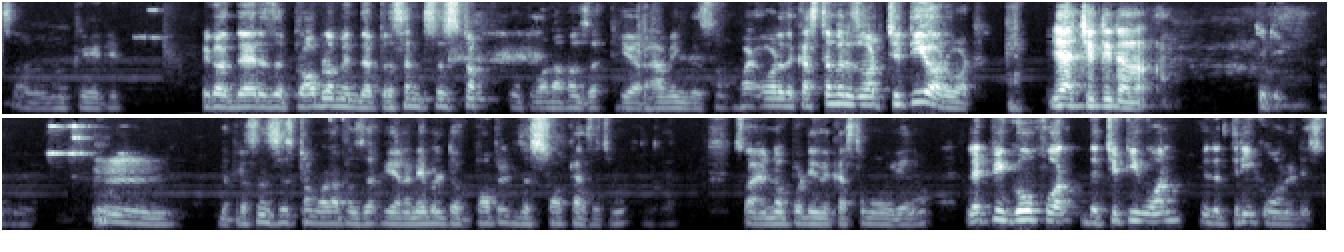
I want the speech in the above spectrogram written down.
So I will not create it. Because there is a problem in the present system. with What happens that you are having this? What the customer is what Chitti or what? yeah, Chitti Nana. Chitti. the present system, what happens that we are unable to populate the stock as such. So I'm not putting the customer over here now. Let me go for the Chitti one with the three quantities.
